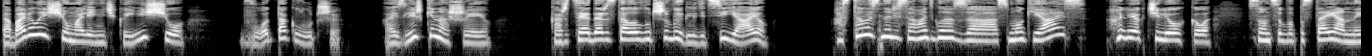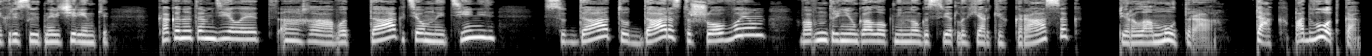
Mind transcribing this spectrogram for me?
Добавила еще маленечко и еще. Вот так лучше. А излишки на шею. Кажется, я даже стала лучше выглядеть, сияю. Осталось нарисовать глаза. Смоки айс? Легче легкого. Солнцева постоянно их рисует на вечеринке. Как она там делает? Ага, вот так, темные тени. Сюда, туда, растушевываем. Во внутренний уголок немного светлых ярких красок. Перламутра. Так, подводка.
